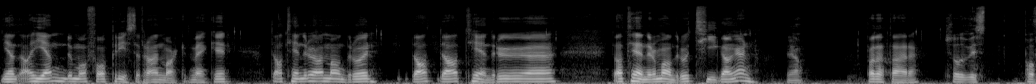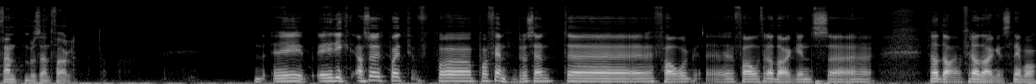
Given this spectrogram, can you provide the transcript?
Igjen, igjen, du må få priser fra en marketmaker. Da tjener du med andre ord Da, da tjener du eh, Da tjener du med andre ord tigangeren Ja. på dette her. Så hvis på 15 fall Rikt, Riktig, altså på, et, på, på 15 eh, fall, eh, fall fra, dagens, eh, fra, da, fra dagens nivå.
